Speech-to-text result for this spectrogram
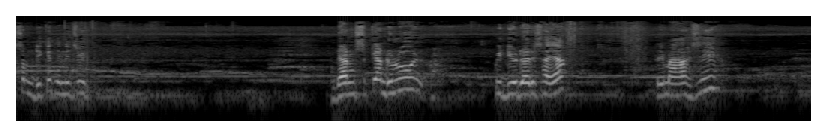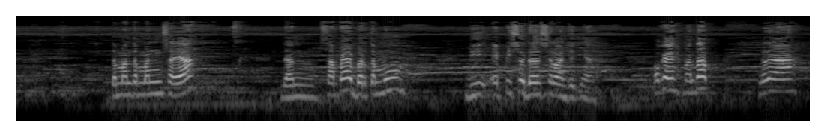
asam dikit ini cuy. Dan sekian dulu video dari saya. Terima kasih teman-teman saya. Dan sampai bertemu di episode selanjutnya. Oke mantap. Dadah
